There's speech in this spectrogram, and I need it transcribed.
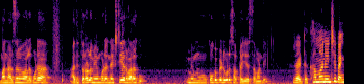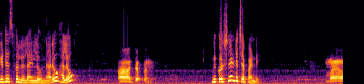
మా నర్సరీ వాళ్ళకు కూడా అది త్వరలో మేము కూడా నెక్స్ట్ ఇయర్ వరకు మేము కోకోపిట్ కూడా సప్లై చేస్తామండి. రైట్ ఖమ్మం నుంచి వెంకటేశ్వర్లు లైన్లో ఉన్నారు. హలో ఆ, చెప్పండి. మీ క్వశ్చన్ ఏంటో చెప్పండి. మేము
